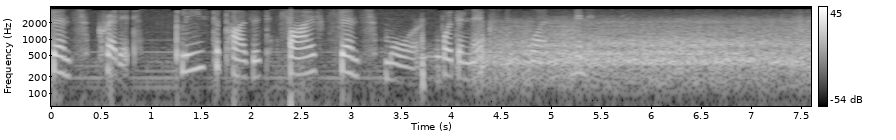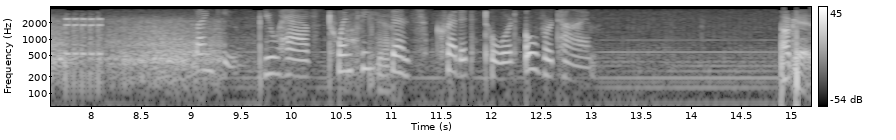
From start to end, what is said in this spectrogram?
cents credit. Please deposit 5 cents more for the next one minute. Thank you. You have 20 Okay. cents credit toward overtime. Okay.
